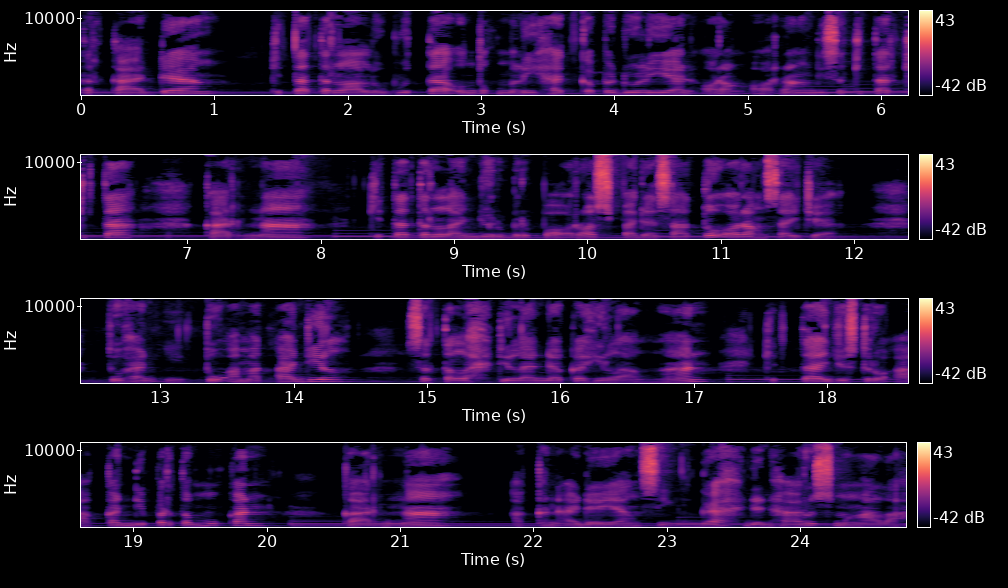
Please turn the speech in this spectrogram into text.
Terkadang kita terlalu buta untuk melihat kepedulian orang-orang di sekitar kita karena kita terlanjur berporos pada satu orang saja. Tuhan itu amat adil. Setelah dilanda kehilangan, kita justru akan dipertemukan karena akan ada yang singgah dan harus mengalah.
